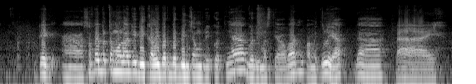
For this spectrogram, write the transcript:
Oke, uh, sampai bertemu lagi di kaliber berbincang berikutnya. Gue Dimas Setiawan, pamit dulu ya. Dah. Bye.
